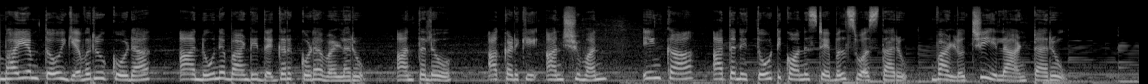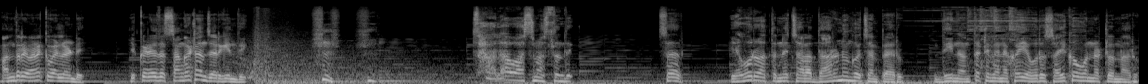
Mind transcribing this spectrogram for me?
భయంతో ఎవరూ కూడా ఆ నూనె బాండి దగ్గరకు కూడా వెళ్ళరు అంతలో అక్కడికి అంశుమన్ ఇంకా అతని తోటి కానిస్టేబుల్స్ వస్తారు. వాళ్ళొచ్చి ఇలా అంటారు. అందరూ వెనక్కి వెళ్ళండి. ఇక్కడ ఏదో సంఘటన జరిగింది. చాలా వాసన వస్తుంది. సార్ ఎవరు అతన్ని చాలా దారుణంగా చంపారు. దీనంతటి వెనక ఎవరు సైకో ఉన్నట్లున్నారు.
